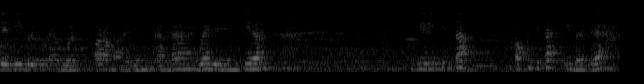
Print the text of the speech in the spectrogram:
Jadi berguna buat orang lain karena gue jadi mikir diri kita oke kita ibadah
